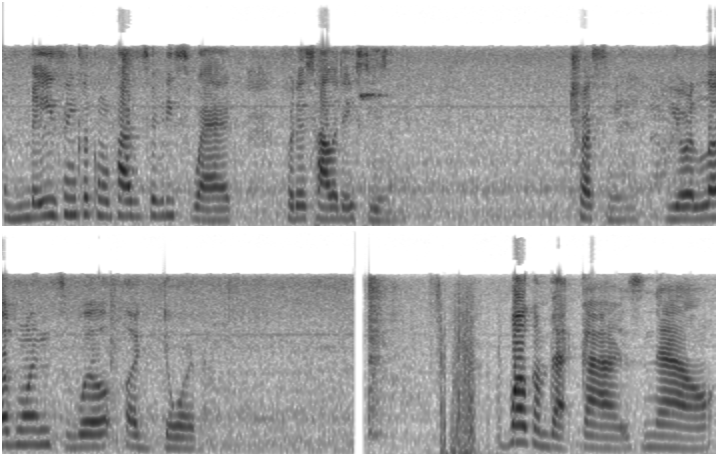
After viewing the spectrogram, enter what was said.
amazing Cooking with Positivity swag for this holiday season. Trust me, your loved ones will adore them. Welcome back, guys. Now,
